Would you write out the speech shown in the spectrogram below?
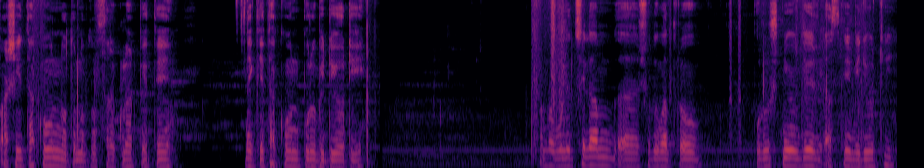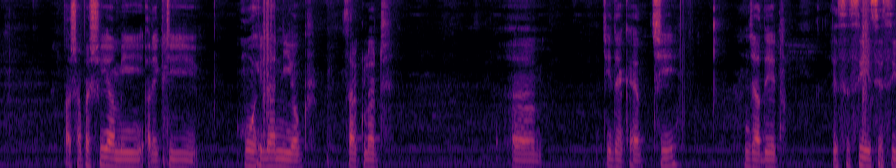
পাশেই থাকুন, নতুন নতুন সার্কুলার পেতে। দেখতে থাকুন পুরো ভিডিওটি। আমরা বলেছিলাম শুধুমাত্র পুরুষ নিয়োগের আজকে ভিডিওটি। পাশাপাশি আমি আরেকটি মহিলা নিয়োগ সার্কুলার টি দেখাচ্ছি, যাদের এসএসসি এসএসসি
